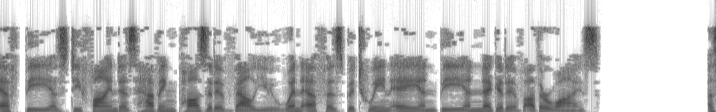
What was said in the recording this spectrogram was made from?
FB is defined as having positive value when F is between A and B and negative otherwise. A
